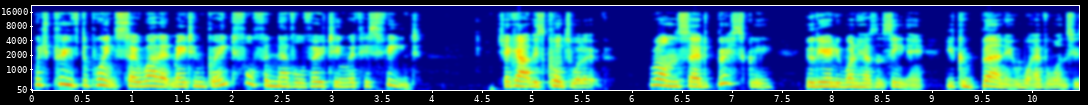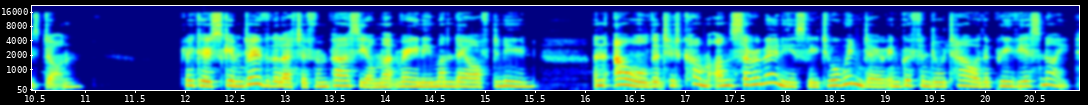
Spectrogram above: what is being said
which proved the point so well it made him grateful for Neville voting with his feet. Check out this codswallop, Ron said briskly. You're the only one who hasn't seen it. You can burn it whatever once it's done. Draco skimmed over the letter from Percy on that rainy Monday afternoon, an owl that had come unceremoniously to a window in Gryffindor Tower the previous night.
